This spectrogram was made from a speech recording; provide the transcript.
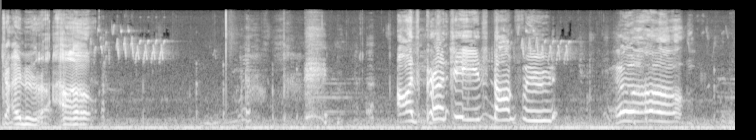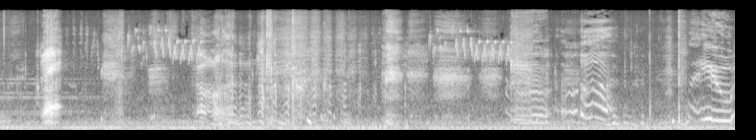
trying to. Oh. Oh, it's crunchy. It's dog food. Oh. You.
